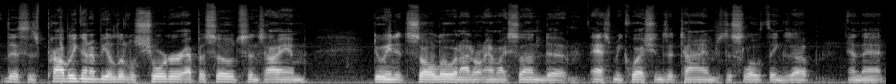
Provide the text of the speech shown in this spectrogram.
This is probably going to be a little shorter episode since I am doing it solo and I don't have my son to ask me questions at times to slow things up and that.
